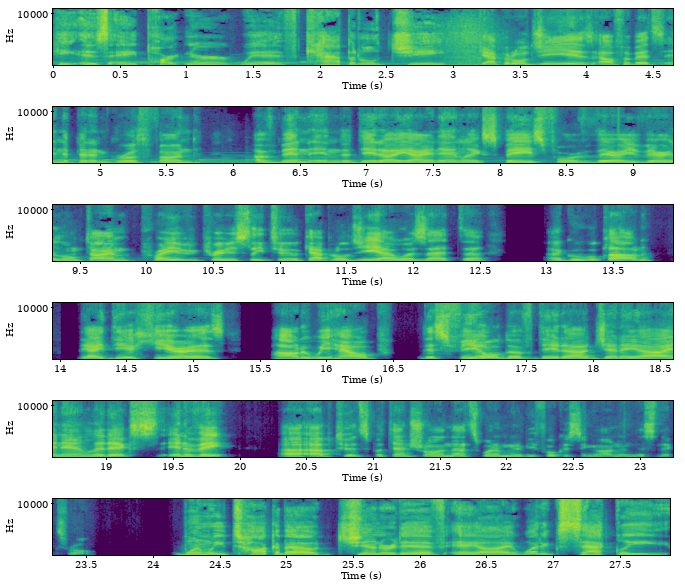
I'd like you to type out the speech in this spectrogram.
He is a partner with Capital G. Capital G is Alphabet's independent growth fund. I've been in the data AI and analytics space for a very, very long time. Pre- previously to Capital G, I was at uh, uh, Google Cloud. The idea here is how do we help this field of data, Gen AI, and analytics innovate uh, up to its potential. And that's what I'm going to be focusing on in this next role. When we talk about generative AI, what exactly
